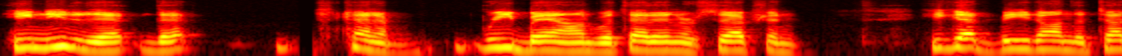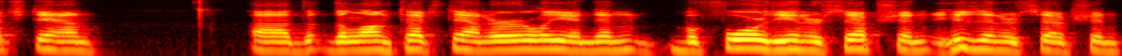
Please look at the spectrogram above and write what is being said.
He needed that that kind of rebound with that interception. He got beat on the touchdown, uh, the, the long touchdown early, and then before the interception, his interception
